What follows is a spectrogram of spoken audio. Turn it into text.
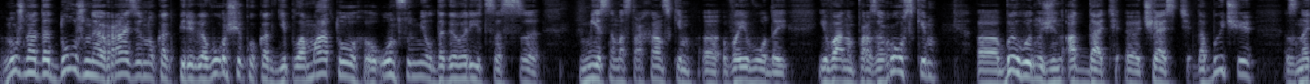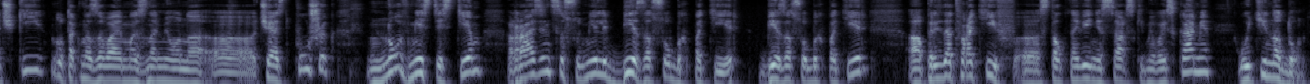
Нужно отдать должное Разину как переговорщику, как дипломату. Он сумел договориться с местным астраханским э, воеводой Иваном Прозоровским, э, был вынужден отдать часть добычи, значки, ну так называемые знамена, часть пушек, но вместе с тем разинцы сумели без особых потерь без особых потерь, а, предотвратив э, столкновение с царскими войсками, уйти на Дон.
